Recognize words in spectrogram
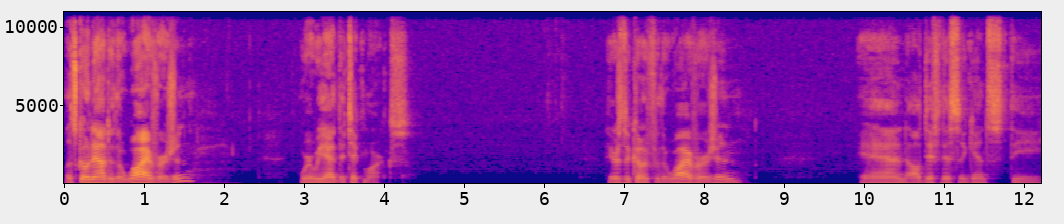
Let's go now to the Y version where we add the tick marks. Here's the code for the Y version and I'll diff this against the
